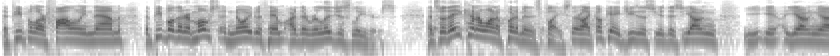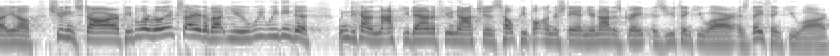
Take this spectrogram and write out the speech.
the people are following them. The people that are most annoyed with him are the religious leaders. And so they kind of want to put him in his place. They're like, okay, Jesus, you're this young, young uh, you know, shooting star. People are really excited about you. We, we, need to, we need to kind of knock you down a few notches, help people understand you're not as great as you think you are, as they think you are.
